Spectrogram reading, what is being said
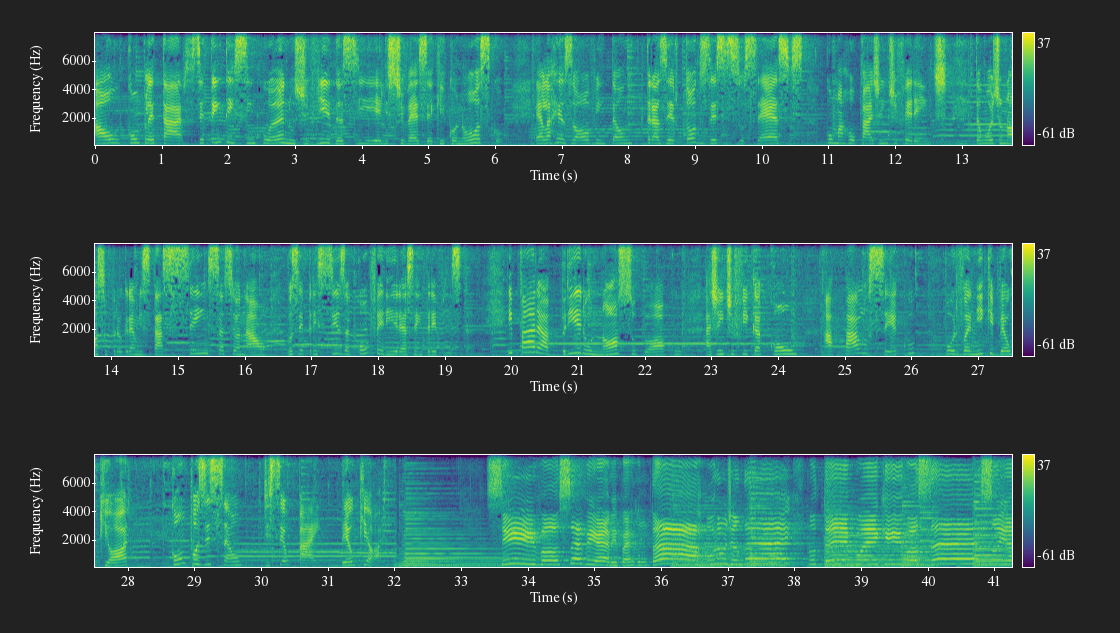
ao completar 75 anos de vida, se ele estivesse aqui conosco, ela resolve então trazer todos esses sucessos com uma roupagem diferente. Então hoje o nosso programa está sensacional. Você precisa conferir essa entrevista. E para abrir o nosso bloco, a gente fica com A Palo Seco, por Vanique Belchior, composição de seu pai, Belchior. Se você vier me perguntar por onde andei no tempo em que você sonhava,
